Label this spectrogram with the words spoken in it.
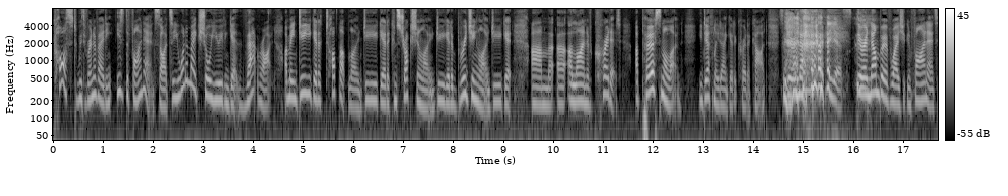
cost with renovating is the finance side, so you want to make sure you even get that right. I mean, do you get a top up loan? Do you get a construction loan? Do you get a bridging loan? Do you get um, a, a line of credit? A personal loan? You definitely don't get a credit card. So there are no, yes. there are a number of ways you can finance,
